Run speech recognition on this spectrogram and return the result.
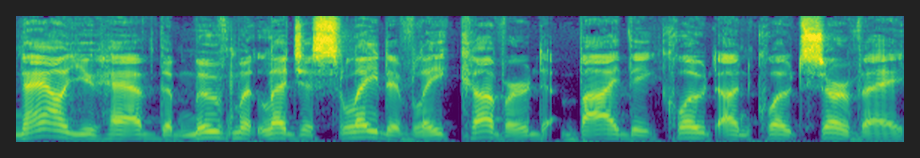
Now you have the movement legislatively covered by the quote unquote survey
